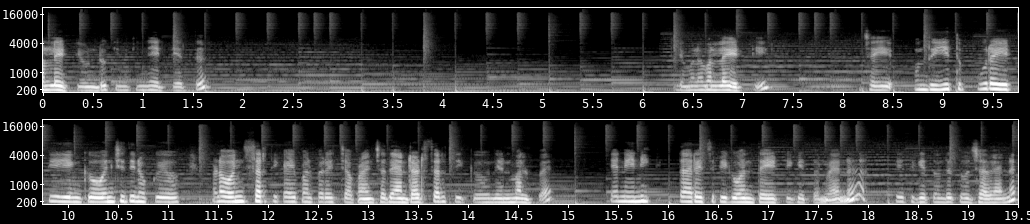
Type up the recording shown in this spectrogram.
ಮಲ್ಲ ಎಟ್ಟಿ ಉಂಡು, ಕಿನ್ ಕಿನ್ನೆ ಎಟ್ಟಿ ಎತ್ತು ಮಲ್ಲ ಮಲ್ಲ ಎಟ್ಟಿ. ಚೈ ಒಂದು ಈತ್ ಪೂರ ಎಟ್ಟಿ ಎಂಕ್ ಒಂಜಿ ದಿನಕ್ ಪಂಡ ಒಂಜಿ ಸರ್ತಿ ಕೈ ಮಲ್ಪರೆ ಹೆಚ್ಚಾಪಣ ಅಂಚದ ಎರಡು ಸರ್ತಿಗ್ ನೆನ್ ಮಲ್ಪೆ. ಏನು ಏನಿತ್ತ ರೆಸಿಪಿಗೆ ಒಂತ ಎಟ್ಟಿಗೆ ತೊನ್ವೇನ್? ಏತಿಗೆ ತೊಂದೆ ತೋಜಾವೇನು?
